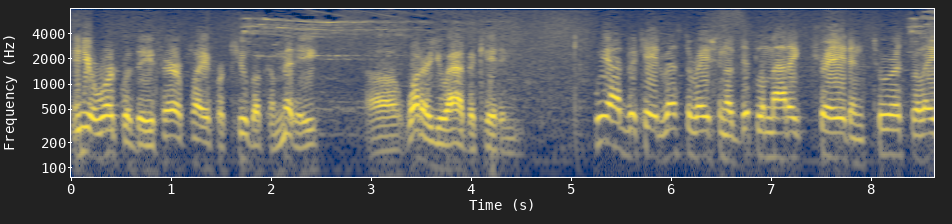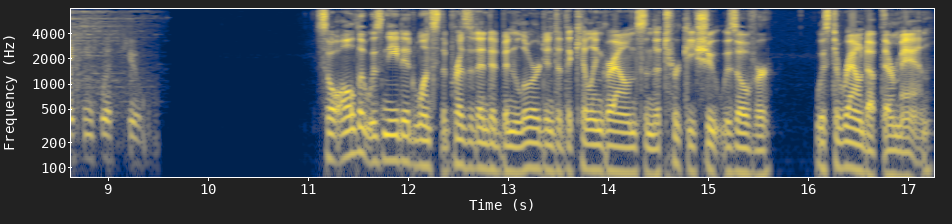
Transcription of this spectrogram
In your work with the Fair Play for Cuba Committee, uh, what are you advocating? We advocate restoration of diplomatic, trade, and tourist relations with Cuba. So all that was needed once the president had been lured into the killing grounds and the turkey shoot was over was to round up their man.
